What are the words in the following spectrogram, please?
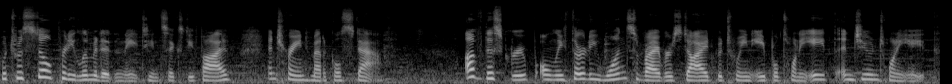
which was still pretty limited in 1865, and trained medical staff. Of this group, only 31 survivors died between April 28th and June 28th.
